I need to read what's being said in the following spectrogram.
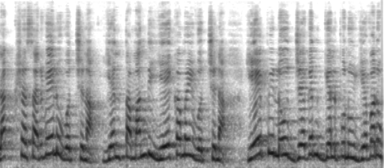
లక్ష సర్వేలు వచ్చినా ఎంతమంది ఏకమై వచ్చినా ఏపీలో జగన్ గెలుపును ఎవరు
